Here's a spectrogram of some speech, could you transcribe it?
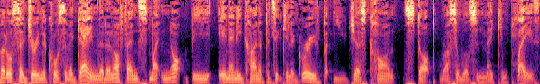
but also during the course of a game that an offense might not be in any kind of particular groove, but you just can't stop Russell Wilson making plays.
